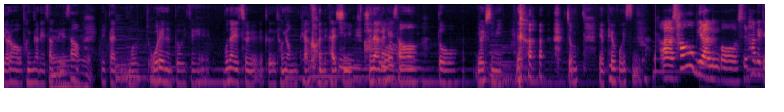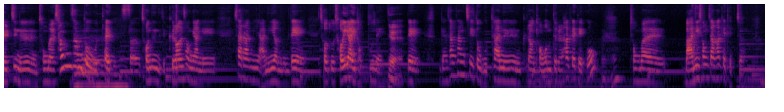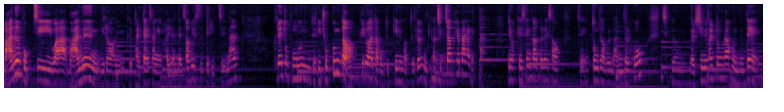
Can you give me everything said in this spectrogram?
여러 방면에서 그래서 음. 일단 뭐 올해는 또 이제 문화예술 그 경영 대학원에 다시 음. 진학을 우와. 해서 또 열심히 좀 예, 배우고 있습니다. 아 사업이라는 것을 하게 될지는 정말 상상도 음. 못했어요. 저는 이제 그런 성향의 사람이 아니었는데 저도 저희 아이 덕분에 예. 네 그러니까 상상치도 못하는 그런 경험들을 하게 되고 음. 정말 많이 성장하게 됐죠. 많은 복지와 많은 이런 그 발달장애 관련된 서비스들이 있지만 그래도 부모님들이 조금 더 필요하다고 느끼는 것들을 우리가 음. 직접 해봐야겠다 이렇게 생각을 해서 이제 협동조합을 만들고 지금 열심히 활동을 하고 있는데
